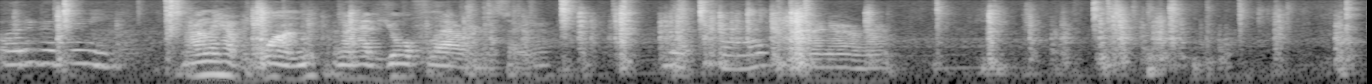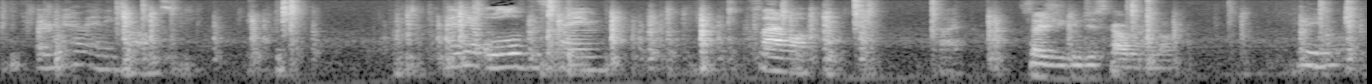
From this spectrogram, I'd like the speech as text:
Oh, I don't have any. I only have one, and I have your flower in the soda. That's sad. I know, right? I don't have any flowers. And they're all of the same flower type. So you can just go whenever. Me.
